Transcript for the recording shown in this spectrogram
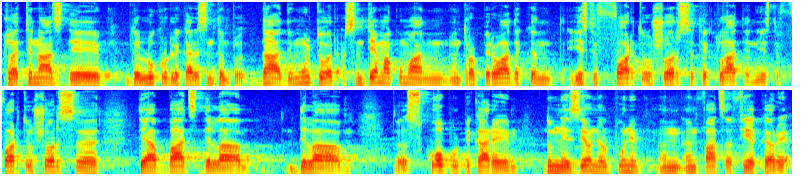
clătinați de, de lucrurile care se întâmplă. Da, de multe ori. Suntem acum în, într-o perioadă când este foarte ușor să te clatini, este foarte ușor să te abați de la, de la uh, scopul pe care Dumnezeu ne-l pune în, în fața fiecăruia.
